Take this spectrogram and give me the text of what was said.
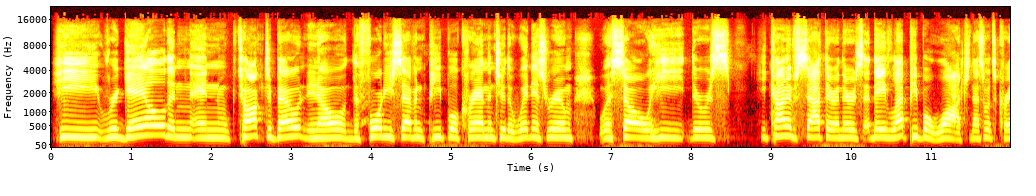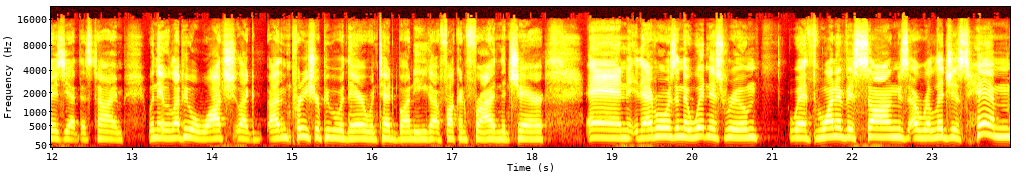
he regaled and, and talked about you know the 47 people crammed into the witness room so he there was he kind of sat there and there's they let people watch and that's what's crazy at this time when they would let people watch like i'm pretty sure people were there when ted bundy got fucking fried in the chair and everyone was in the witness room with one of his songs a religious hymn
